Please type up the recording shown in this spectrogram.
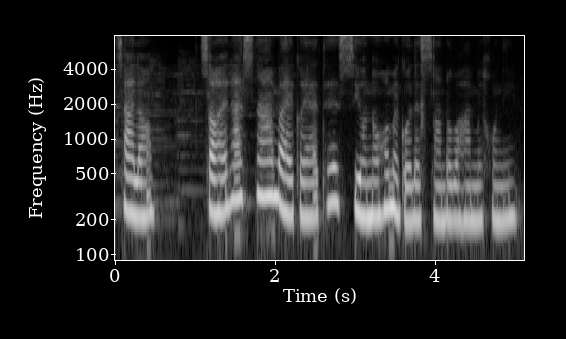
سلام ساحل هستم و حکایت سی و گلستان رو با هم می‌خونیم.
